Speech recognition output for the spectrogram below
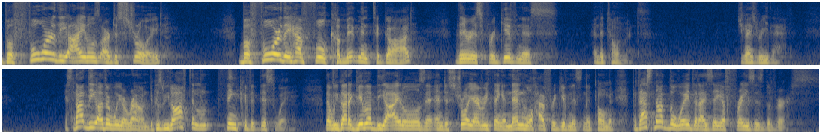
Before the idols are destroyed, before they have full commitment to God, there is forgiveness and atonement. Did you guys read that? It's not the other way around because we'd often think of it this way that we've got to give up the idols and, and, destroy everything and then we'll have forgiveness and atonement. But that's not the way that Isaiah phrases the verse.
